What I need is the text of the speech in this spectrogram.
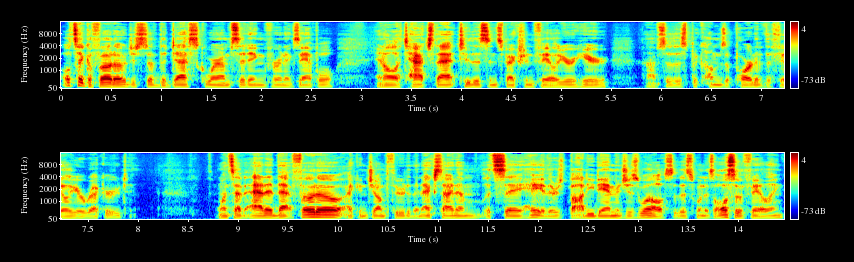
I'll take a photo just of the desk where I'm sitting for an example and I'll attach that to this inspection failure here. Um, so this becomes a part of the failure record. Once I've added that photo, I can jump through to the next item. Let's say, hey, there's body damage as well. So this one is also failing.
